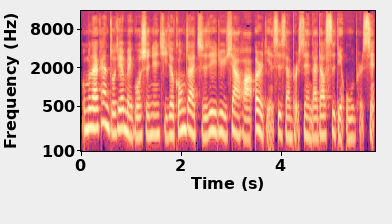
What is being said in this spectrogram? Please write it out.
我们来看昨天美国十年期的公债殖利率下滑二点四三 percent，来到四点五 percent。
